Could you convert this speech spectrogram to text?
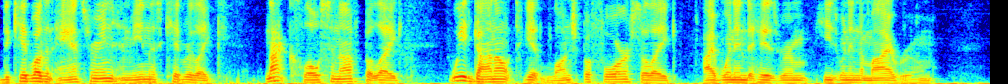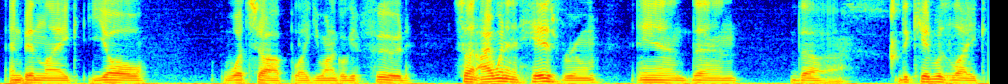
the kid wasn't answering, and me and this kid were like not close enough, but like we had gone out to get lunch before, so like I went into his room, he's went into my room, and been like, "Yo, what's up? Like, you want to go get food?" So then I went in his room, and then the the kid was like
